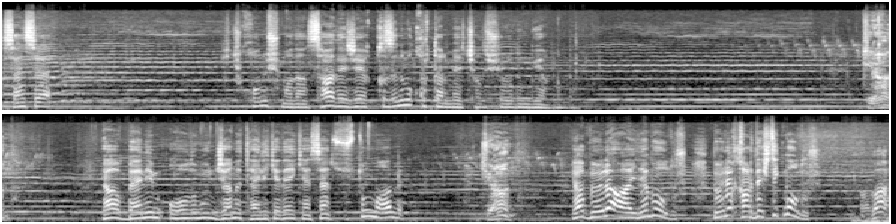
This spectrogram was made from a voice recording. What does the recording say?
Sense hiç konuşmadan sadece kızını mı kurtarmaya çalışıyordun bu yangında? Cihan, Ya benim oğlumun canı tehlikedeyken sen sustun mu abi? Cihan. Ya böyle aile mi olur? Böyle kardeşlik mi olur? Baba.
